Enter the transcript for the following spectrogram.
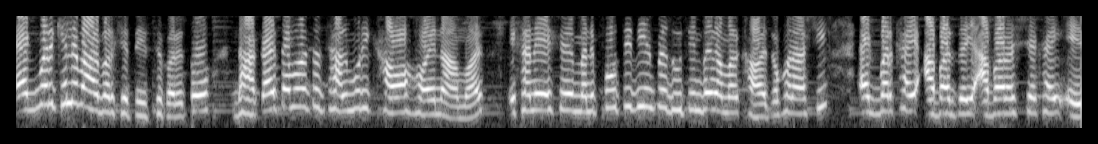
একবার খেলে বারবার খেতে ইচ্ছে করে। তো ঢাকায় তেমন একটা ঝালমুড়ি খাওয়া হয় না আমার। এখানে এসে মানে প্রতিদিন প্রায় দু তিনবার আমার খাওয়া। যখন আসি, একবার খাই, আবার যাই, আবার আসে খাই। এই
